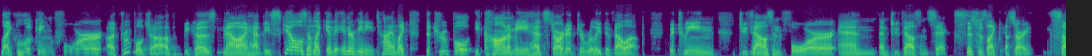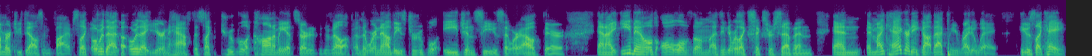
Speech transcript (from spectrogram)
like looking for a drupal job because now i had these skills and like in the intervening time like the drupal economy had started to really develop between 2004 and and 2006 this was like sorry summer 2005 so like over that over that year and a half this like drupal economy had started to develop and there were now these drupal agencies that were out there. And i emailed all of them i think there were like six or seven and and Mike Haggerty got back to me right away. He was like, "Hey,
